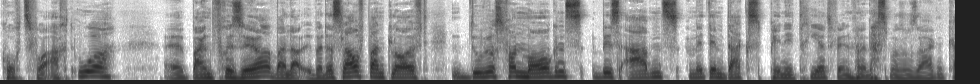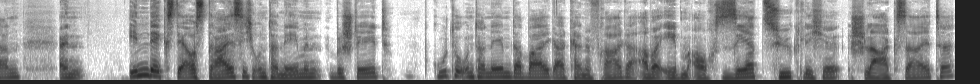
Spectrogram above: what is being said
kurz vor 8 Uhr, äh, beim Friseur, weil er über das Laufband läuft. Du wirst von morgens bis abends mit dem DAX penetriert, wenn man das mal so sagen kann. Ein Index, der aus 30 Unternehmen besteht, gute Unternehmen dabei, gar keine Frage, aber eben auch sehr zügliche Schlagseite.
